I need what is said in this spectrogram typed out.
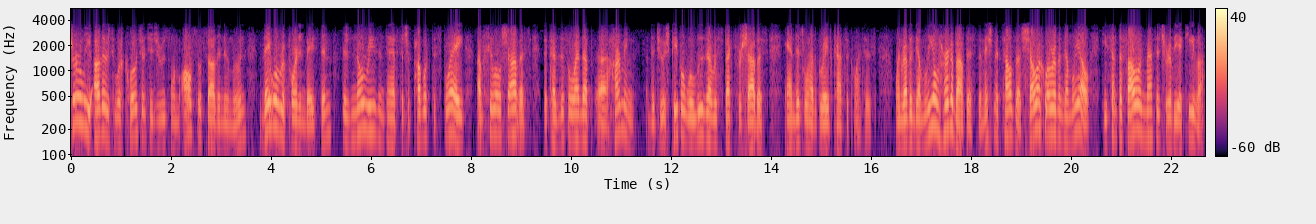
Surely others who were closer to Jerusalem also saw the new moon. They will report in Din. There's no reason to have such a public display of Chilul Shabbos because this will end up uh, harming the Jewish people. We'll lose our respect for Shabbos, and this will have grave consequences. When Rabbi Gamliel heard about this, the Mishnah tells us, Shalach lo Rabbi Gamliel, he sent the following message to Rabbi Akiva.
